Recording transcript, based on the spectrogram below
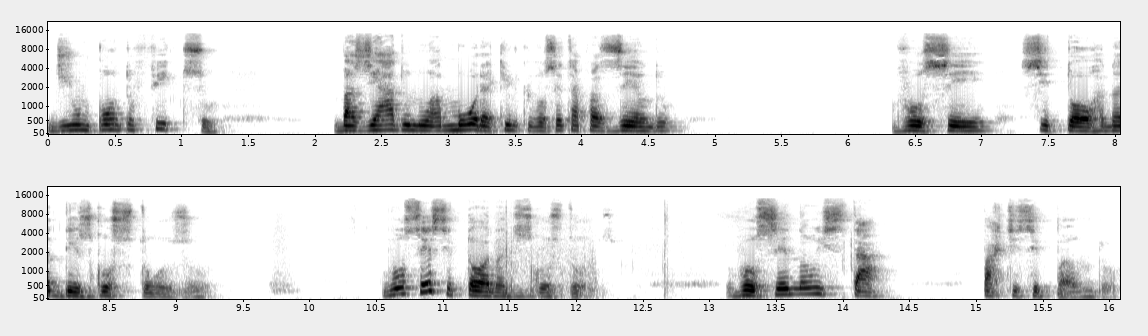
de um ponto fixo baseado no amor aquilo que você está fazendo, você se torna desgostoso. Você se torna desgostoso. Você não está participando.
